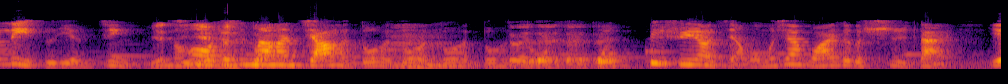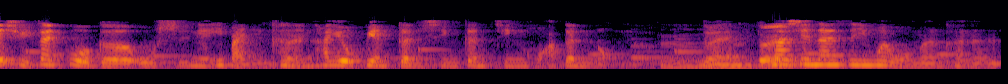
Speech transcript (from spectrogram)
历史演进，演进然后就是慢慢加很多很多嗯很多很多很多。对对对对我必须要讲，我们现在活在这个世代，也许再过个五十年、一百年，可能它又变更新、更精华、更浓了。嗯对，对，那现在是因为我们可能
